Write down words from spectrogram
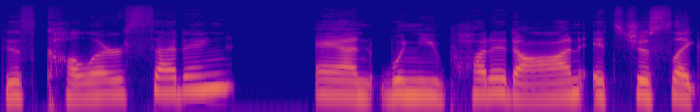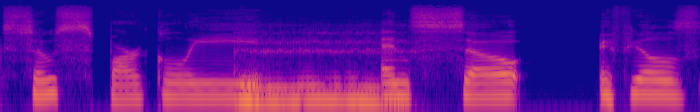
this color setting. And when you put it on, it's just like so sparkly and so it feels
